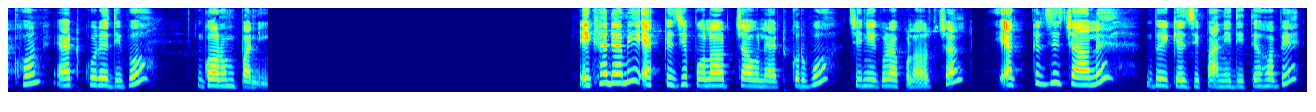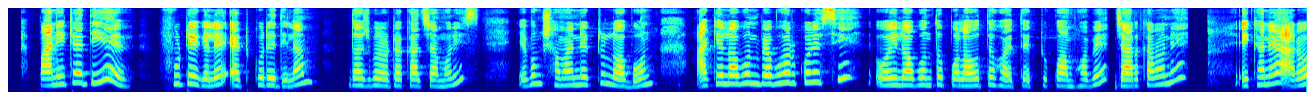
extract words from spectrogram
এখন অ্যাড করে দিব গরম পানি। এখানে আমি এক কেজি পোলাওর চাউল অ্যাড করব, চিনি গুঁড়া পোলাওর চাল। এক কেজি চালে দুই কেজি পানি দিতে হবে। পানিটা দিয়ে ফুটে গেলে অ্যাড করে দিলাম দশ বারোটা কাঁচামরিচ এবং সামান্য একটু লবণ। আগে লবণ ব্যবহার করেছি, ওই লবণ তো পোলাওতে হয়তো একটু কম হবে। যার কারণে এখানে আরও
